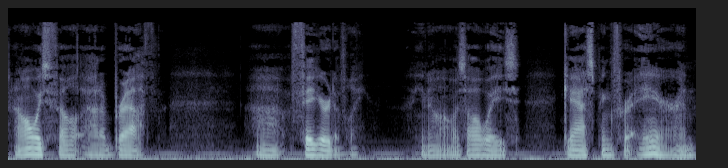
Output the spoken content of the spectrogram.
and I always felt out of breath, uh, figuratively. You know, I was always gasping for air, and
